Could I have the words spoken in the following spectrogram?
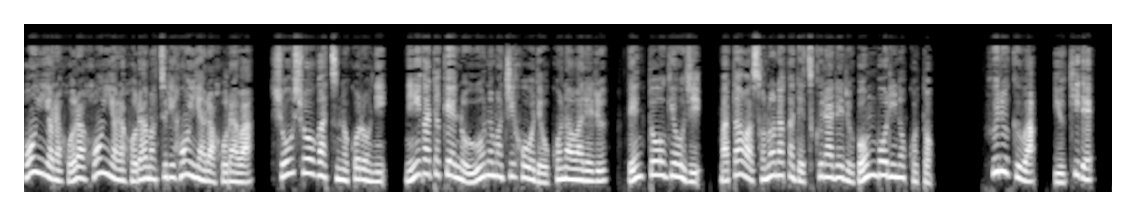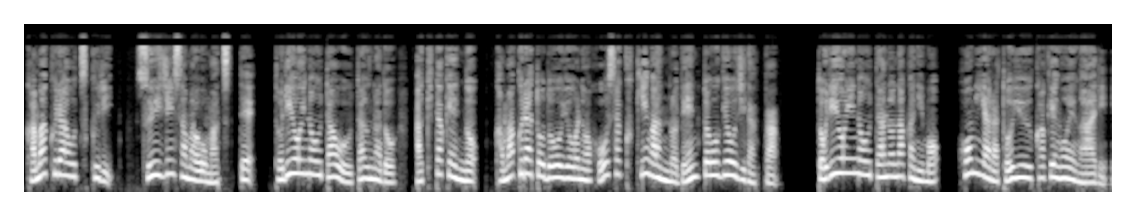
本やらほら本やらほら祭り本やらほらは、小正月の頃に、新潟県の魚沼地方で行われる伝統行事、またはその中で作られるぼんぼりのこと。古くは雪で鎌倉を作り、水神様を祀って鳥追いの歌を歌うなど、秋田県の鎌倉と同様の豊作祈願の伝統行事だった。鳥追いの歌の中にも、本やらという掛け声があり、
